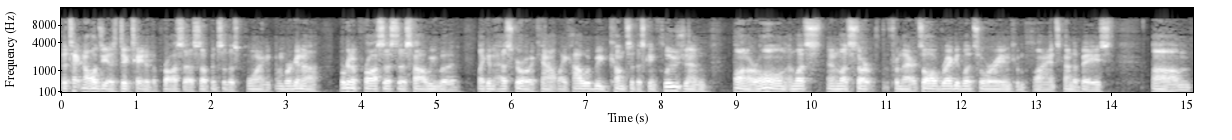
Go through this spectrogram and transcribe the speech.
the technology has dictated the process up until this point, and we're gonna we're gonna process this how we would like an escrow account, like how would we come to this conclusion on our own, and let's and let's start from there. It's all regulatory and compliance kind of based. Um,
